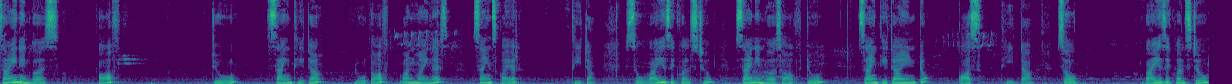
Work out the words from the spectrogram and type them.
sin inverse of 2 sine theta root of 1 minus sine square theta. So y is equals to sine inverse of 2 sine theta into cos theta. So y is equals to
